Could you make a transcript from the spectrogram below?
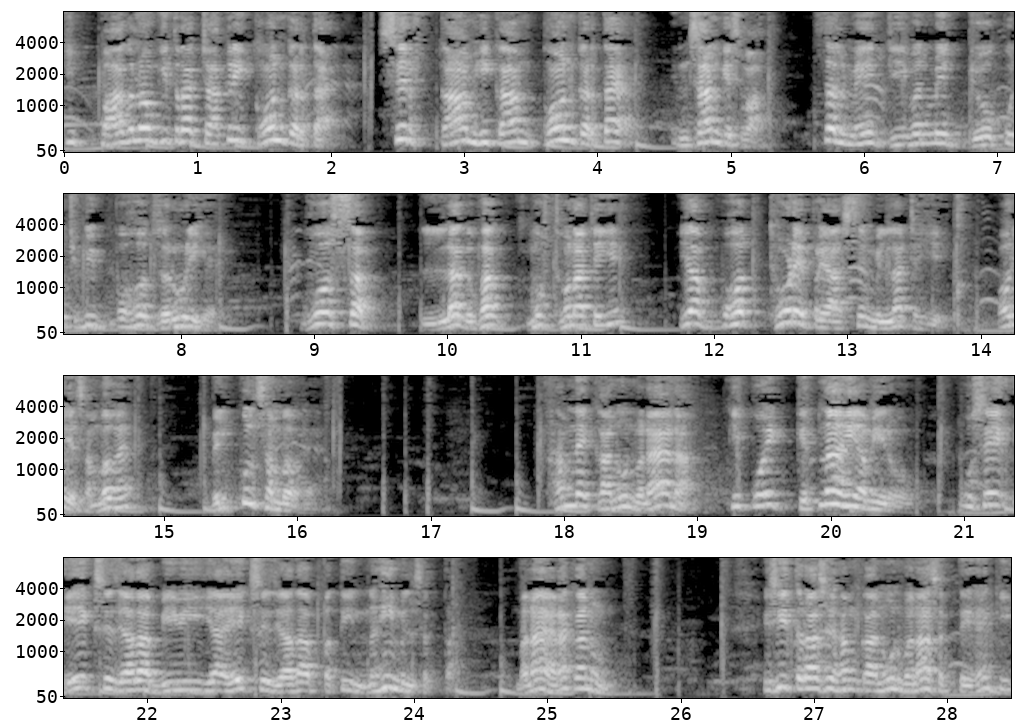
कि पागलों की तरह चाकरी कौन करता है? सिर्फ़ काम ही काम कौन करता है इंसान के सिवा? असल में जीवन में जो कुछ भी बहुत ज़रूरी है, वो सब लगभग मुफ़्त होना चाहिए या बहुत थोड़े प्रयास से मिलना चाहिए। और ये संभव है? बिल्कुल संभव है। हमने कानून बनाया ना कि कोई कितना ही अमीर हो, उसे एक से ज़्यादा बीवी या एक से ज़्यादा पति नहीं मिल सकता। बनाया ना कानून? इसी तरह से हम कानून बना सकते हैं कि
